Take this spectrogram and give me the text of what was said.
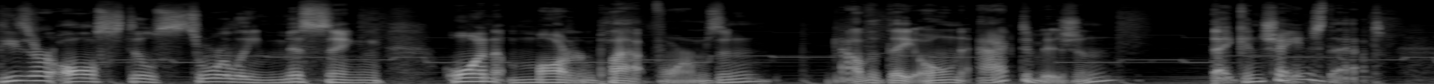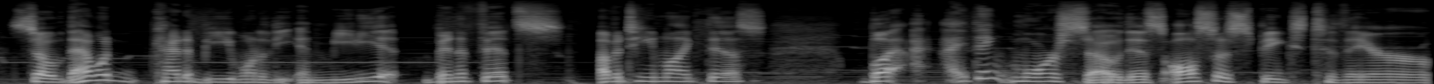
These are all still sorely missing on modern platforms, and now that they own Activision, they can change that. So that would kind of be one of the immediate benefits of a team like this. But I think more so, this also speaks to their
